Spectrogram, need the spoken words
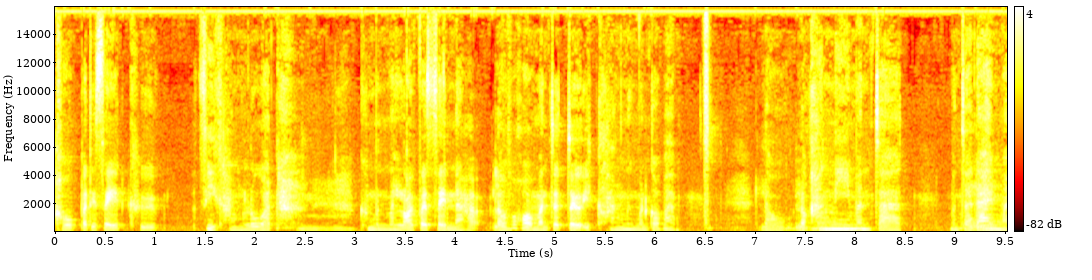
เขาปฏิเสธคือสี่ครั้งรวดคือมันมันร้อยเปอร์เซ็นต์นะคะ แล้วพอมันจะเจออีกครั้งหนึ่งมันก็แบบ แล้วแล้วครั้งนี้มันจะมันจะได้ไหม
